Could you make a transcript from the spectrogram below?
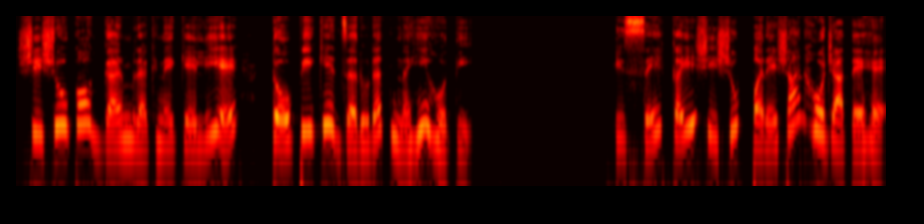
शिशु को गर्म रखने के लिए टोपी की ज़रूरत नहीं होती। इससे कई शिशु परेशान हो जाते हैं।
